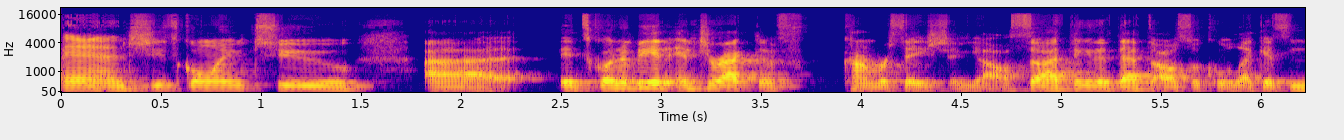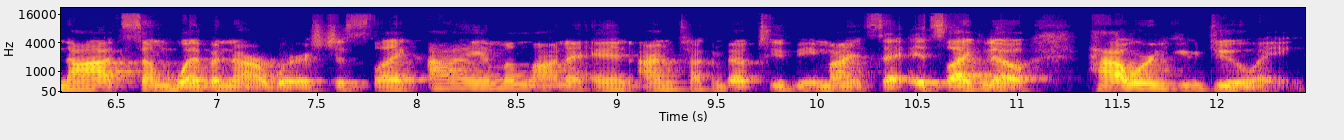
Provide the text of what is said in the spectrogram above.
and she's going to, uh, it's going to be an interactive conversation, y'all. So I think that that's also cool. Like it's not some webinar where it's just like, I am Alana and I'm talking about 2B Mindset. It's like, no, how are you doing?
